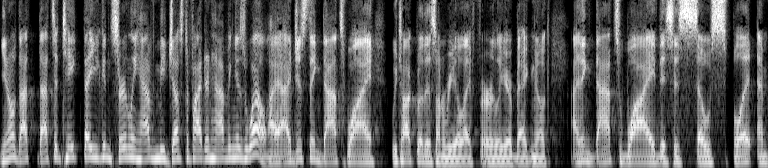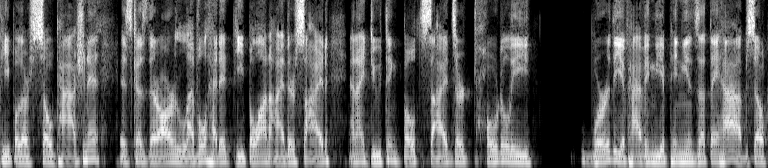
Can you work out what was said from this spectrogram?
you know that that's a take that you can certainly have and be justified in having as well. I, I, just think that's why we talked about this on real life earlier, bag milk. I think that's why this is so split and people are so passionate is because there are level headed people on either side. And I do think both sides are totally worthy of having the opinions that they have. So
